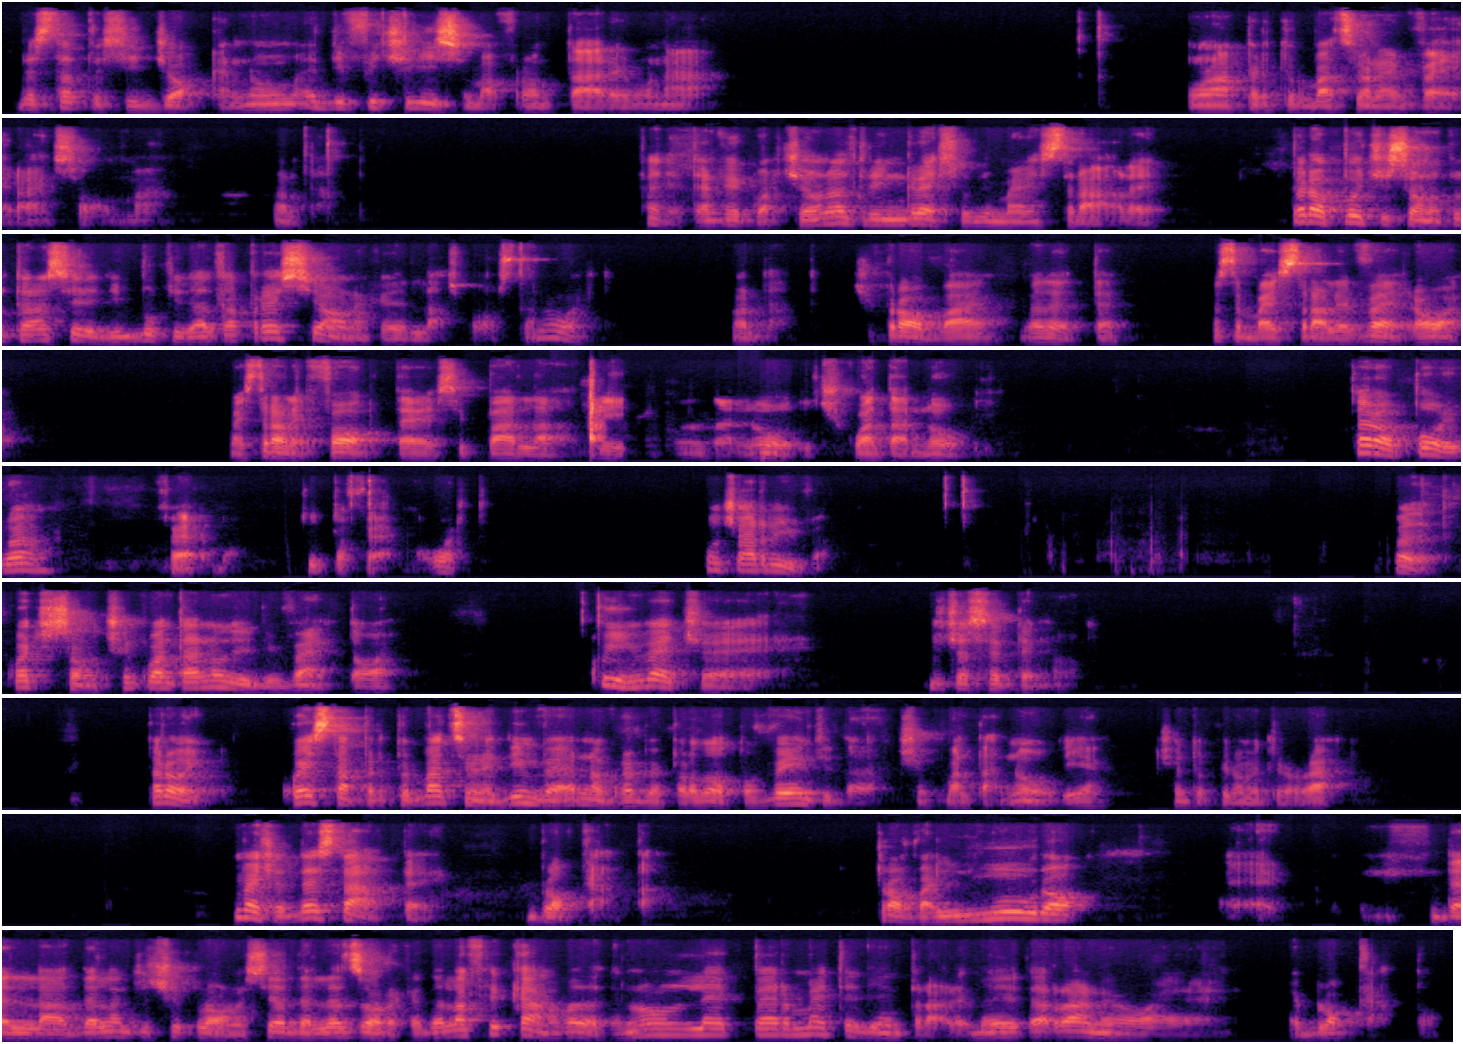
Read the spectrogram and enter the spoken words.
d'estate si gioca, non, è difficilissimo affrontare una, una perturbazione vera, insomma. Guardate. Vedete, anche qua c'è un altro ingresso di maestrale, però poi ci sono tutta una serie di buchi di alta pressione che la spostano. Guardate, guardate. ci prova, eh? vedete? Questo è maestrale vero, eh? Maestrale forte, eh? si parla di 50 nodi, 50 nodi. Però poi, guarda, fermo, tutto fermo, guarda. Non ci arriva. Guardate, qua ci sono 50 nodi di vento, eh. qui invece 17 nodi. Però questa perturbazione d'inverno avrebbe prodotto 20 da 50 nodi, eh, 100 km h Invece d'estate bloccata. Trova il muro eh, della, dell'anticiclone, sia dell'Azzorre che dell'Africano, vedete, non le permette di entrare. Il Mediterraneo è, è bloccato.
